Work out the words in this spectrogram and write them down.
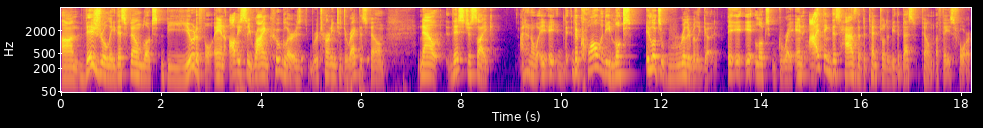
Um, visually, this film looks beautiful, and obviously Ryan Coogler is returning to direct this film. Now, this just like I don't know, it, it, the quality looks it looks really really good. It, it, looks great, and I think this has the potential to be the best film of Phase Four.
